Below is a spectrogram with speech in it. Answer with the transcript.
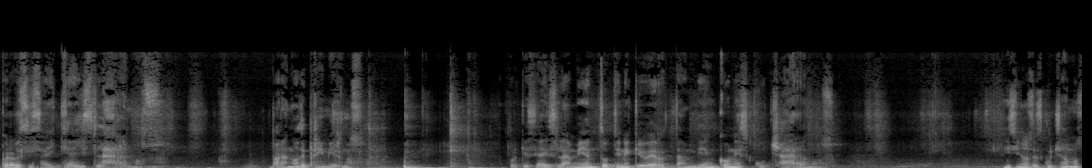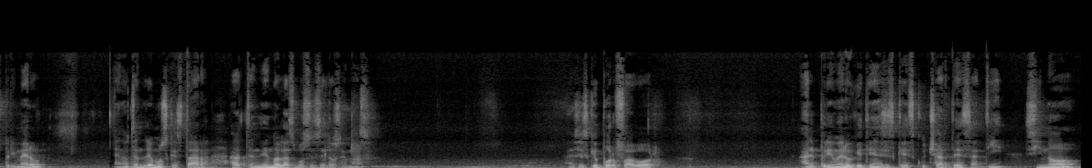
Pero a veces hay que aislarnos para no deprimirnos. Porque ese aislamiento tiene que ver también con escucharnos. Y si nos escuchamos primero, ya no tendremos que estar atendiendo a las voces de los demás. Así es que por favor, al primero que tienes es que escucharte es a ti. Si no,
